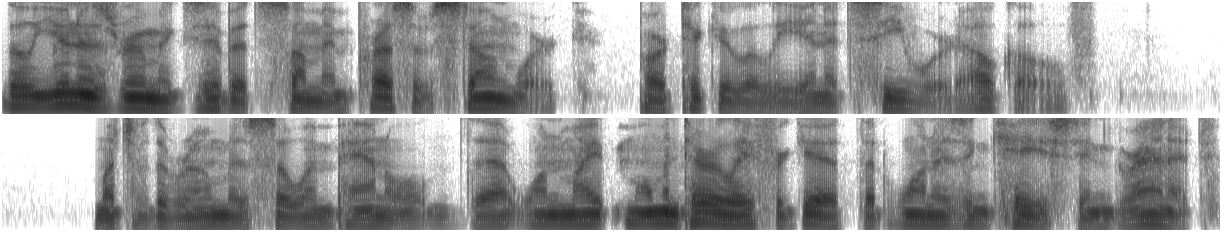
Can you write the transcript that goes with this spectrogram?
Though Una's room exhibits some impressive stonework, particularly in its seaward alcove, much of the room is so empaneled that one might momentarily forget that one is encased in granite.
